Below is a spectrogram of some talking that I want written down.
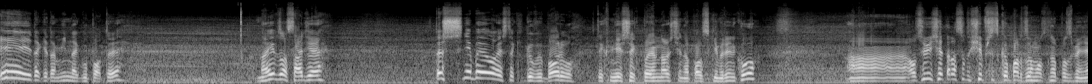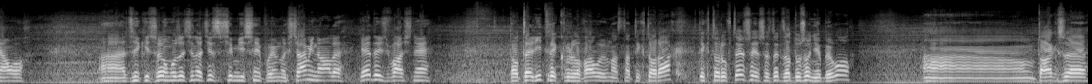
i takie tam inne głupoty. No i w zasadzie też nie było jeszcze takiego wyboru tych mniejszych pojemności na polskim rynku. A, oczywiście teraz to się wszystko bardzo mocno pozmieniało, dzięki czemu możecie nacieszyć się mniejszymi pojemnościami, no ale kiedyś właśnie to te litry królowały u nas na tych torach. Tych torów też jeszcze za dużo nie było. Także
